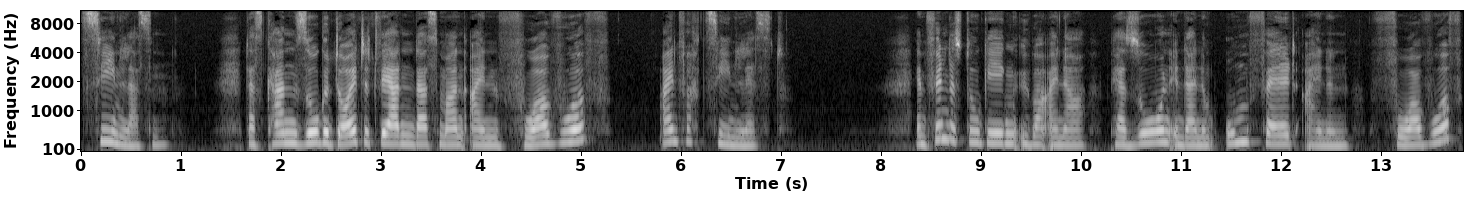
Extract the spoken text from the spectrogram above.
ziehen lassen. Das kann so gedeutet werden, dass man einen Vorwurf einfach ziehen lässt. Empfindest du gegenüber einer Person in deinem Umfeld einen Vorwurf,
